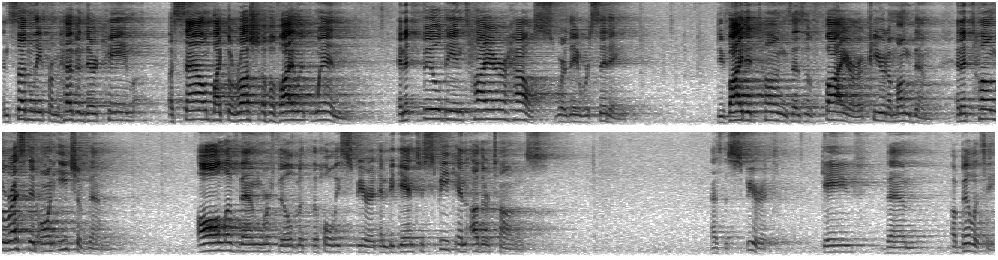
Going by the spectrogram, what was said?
And suddenly from heaven there came a sound like the rush of a violent wind, and it filled the entire house where they were sitting. Divided tongues as of fire appeared among them, and a tongue rested on each of them. All of them were filled with the Holy Spirit and began to speak in other tongues as the Spirit gave them ability.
